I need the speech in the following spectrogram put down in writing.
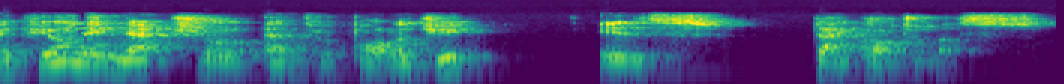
A purely natural anthropology is dichotomous.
